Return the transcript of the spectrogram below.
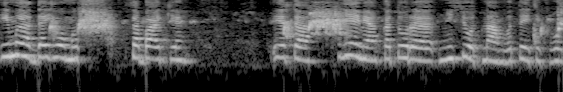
И мы отдаем их собаке. Это племя, которое несет нам вот этих вот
